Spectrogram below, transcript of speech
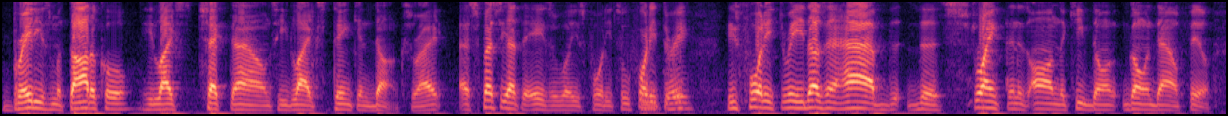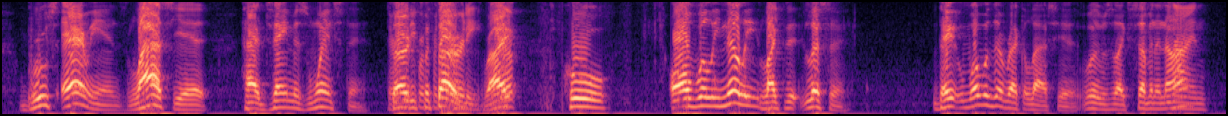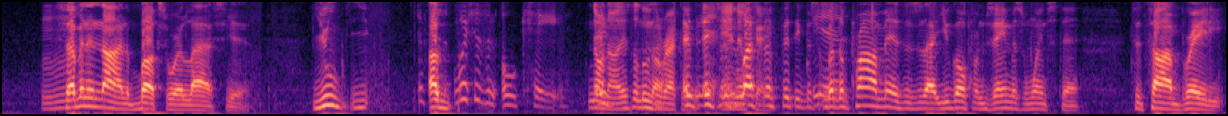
Brady's methodical. He likes check downs. He likes dink and dunks, right? Especially at the age of what he's 42, 43. 43. He's 43. He doesn't have the, the strength in his arm to keep doing, going downfield. Bruce Arians last year had Jameis Winston, 30, for 30, right? Yep. Who all willy nilly like to listen. They what was their record last year? What, it was like seven and nine. Nine. Seven and nine. The Bucks were last year. You, you uh, Which is an okay. No, no, it's a losing no, record. It's, it's just Ain't less okay. than fifty percent. But the problem is, is that you go from Jameis Winston to Tom Brady.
